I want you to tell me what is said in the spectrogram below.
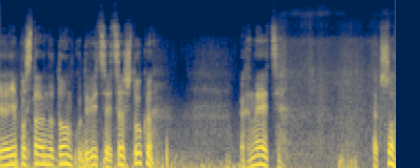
Я її поставив на донку, дивіться, ця штука гнеться. Так що,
